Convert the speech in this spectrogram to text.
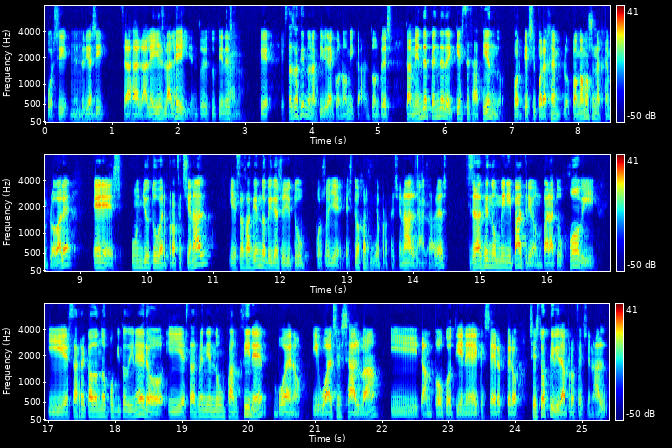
Pues sí, en teoría sí. O sea, la ley es la ley. Entonces tú tienes que estás haciendo una actividad económica. Entonces, también depende de qué estés haciendo. Porque si, por ejemplo, pongamos un ejemplo, ¿vale? Eres un youtuber profesional y estás haciendo vídeos de YouTube, pues oye, es tu ejercicio profesional, ¿sabes? Si estás haciendo un mini Patreon para tu hobby y estás recaudando poquito dinero y estás vendiendo un fanzine, bueno, igual se salva y tampoco tiene que ser, pero si es tu actividad profesional,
